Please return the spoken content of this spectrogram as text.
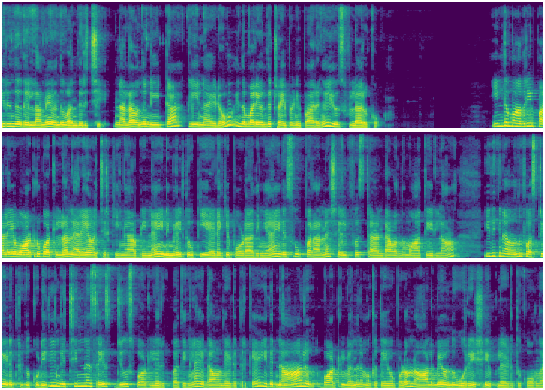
இருந்தது எல்லாமே வந்து வந்துருச்சு. நல்லா வந்து நீட்டாக க்ளீன் ஆகிடும் இந்த மாதிரி வந்து ட்ரை பண்ணி பாருங்கள் யூஸ்ஃபுல்லாக இருக்கும். இந்த மாதிரி பழைய வாட்டர் பாட்டில்லாம் நிறையா வச்சுருக்கீங்க அப்படின்னா இனிமேல் தூக்கி எடைக்கு போடாதீங்க. இதை சூப்பரான ஷெல்ஃபு ஸ்டாண்டாக வந்து மாற்றிடலாம் இதுக்கு நான் வந்து ஃபஸ்ட்டு எடுத்துருக்கக்கூடியது. இந்த சின்ன சைஸ் ஜூஸ் பாட்டில் இருக்குது பார்த்தீங்களா இதான் வந்து எடுத்திருக்கேன். இது நாலு பாட்டில் வந்து நமக்கு தேவைப்படும். நாலுமே வந்து ஒரே ஷேப்பில் எடுத்துக்கோங்க.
